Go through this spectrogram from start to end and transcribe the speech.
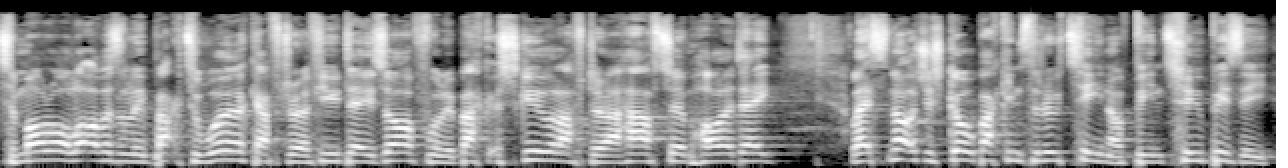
Tomorrow, a lot of us will be back to work after a few days off. We'll be back at school after our half term holiday. Let's not just go back into the routine of being too busy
